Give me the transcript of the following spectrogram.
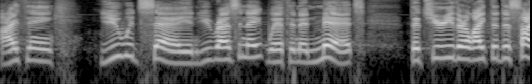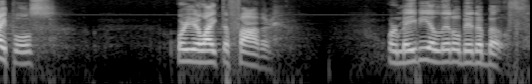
I think you would say, and you resonate with and admit that you're either like the disciples or you're like the Father, or maybe a little bit of both.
